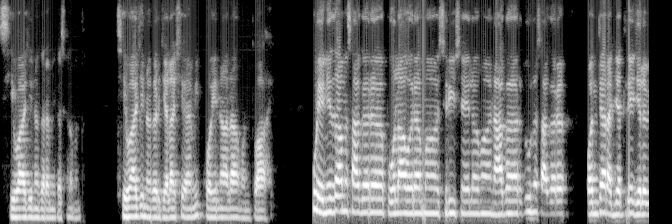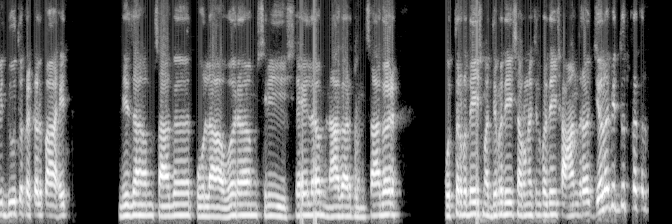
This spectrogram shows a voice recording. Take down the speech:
शिवाजीनगर आम्ही कशाला म्हणतो? शिवाजीनगर जलाशय आम्ही कोयनाला म्हणतो आहे. पुढे निजाम सागर पोलावरम श्रीशैलम नागार्जुन सागर कोणत्या राज्यातले जलविद्युत प्रकल्प आहेत? निजाम सागर पोलावरम श्रीशैलम नागार्जुन सागर. उत्तर प्रदेश मध्य प्रदेश अरुणाचल प्रदेश आंध्र जलविद्युत प्रकल्प.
